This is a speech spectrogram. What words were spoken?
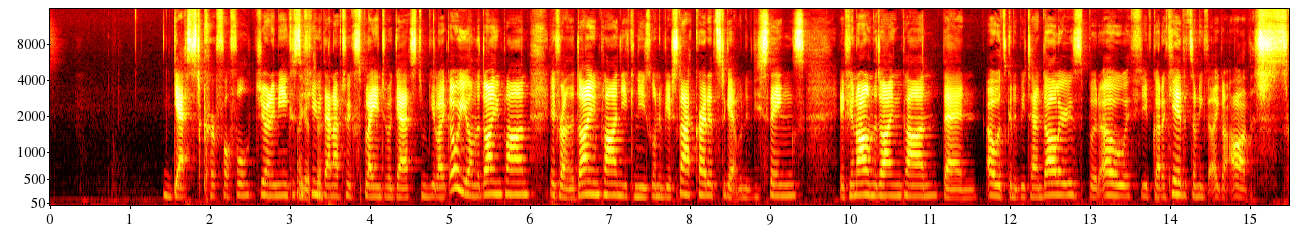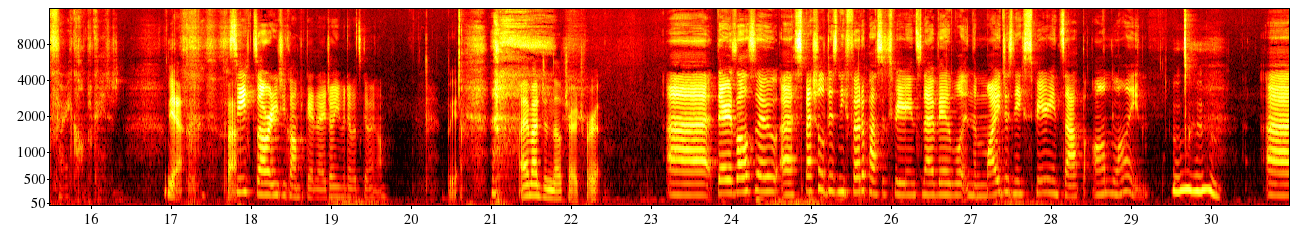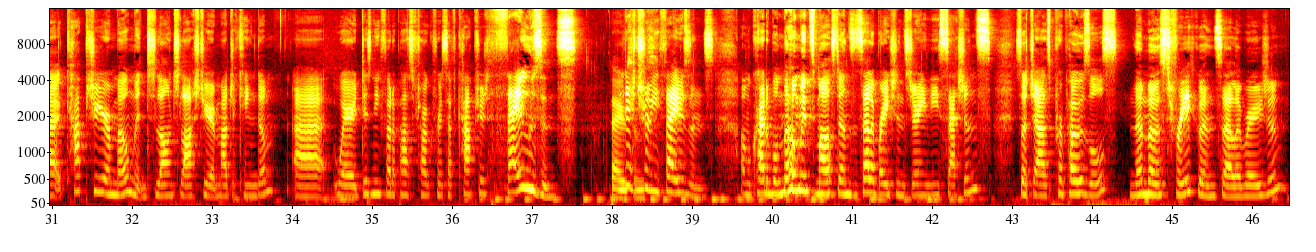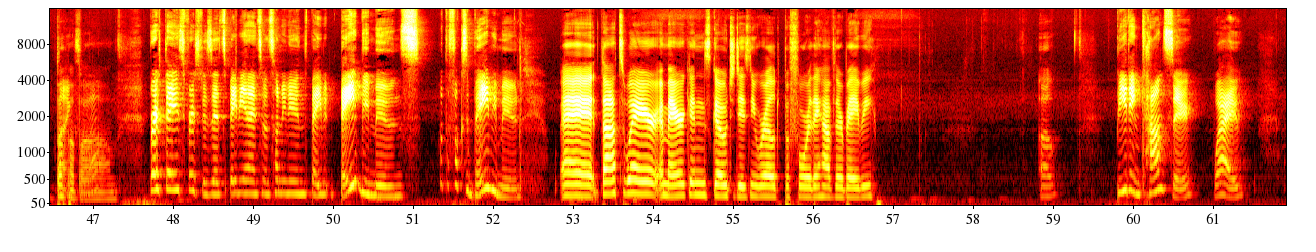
guest kerfuffle. Do you know what I mean? Because if you then have to explain to a guest and be like, "Oh, you're on the dining plan." If you're on the dining plan, you can use one of your snack credits to get one of these things. If you're not on the dining plan, then oh, it's going to be ten dollars. But oh, if you've got a kid, it's only like oh, that's just very complicated. Yeah. See, it's already too complicated. I don't even know what's going on. But yeah. I imagine they'll charge for it. Uh, there's also a special Disney PhotoPass experience now available in the My Disney Experience app online. Uh, Capture Your Moment launched last year at Magic Kingdom, uh, where Disney PhotoPass photographers have captured thousands, Thousands. literally thousands, of incredible moments, milestones, and celebrations during these sessions, such as proposals, the most frequent celebration, thanks for that. Ba-ba-bum. birthdays, first visits, baby announcements, honeymoons, baby baby moons. What the fuck's a baby moon? Uh, that's where Americans go to Disney World before they have their baby. Oh. Beating cancer. Wow.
